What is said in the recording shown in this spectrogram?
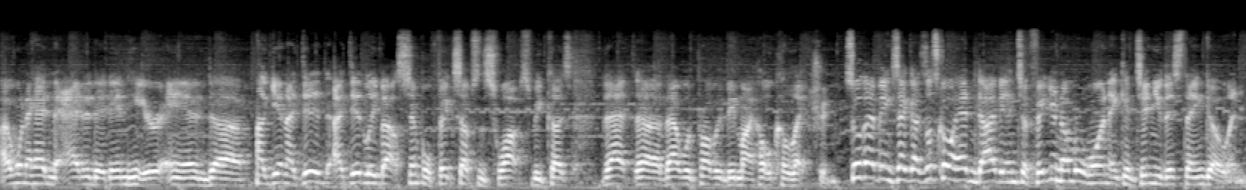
I went ahead and added it in here and uh, again I did I did leave out simple fix-ups and swaps because that uh, that would probably be my whole collection. So that being said guys let's go ahead and dive into figure number one and continue this thing going.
